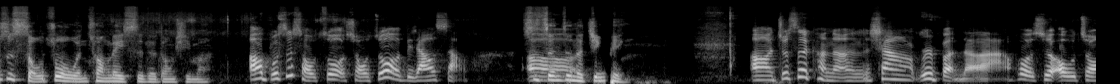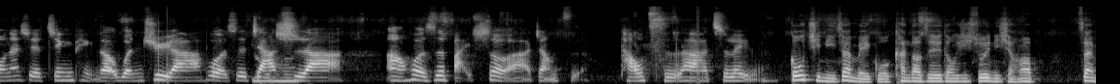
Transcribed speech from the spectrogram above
是手做文创类似的东西吗？哦，不是手做，手做比较少，是真正的精品。啊，就是可能像日本的啊，或者是欧洲那些精品的文具啊，或者是家饰啊，啊，或者是摆设啊这样子，陶瓷啊之类的。勾起你在美国看到这些东西，所以你想要在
